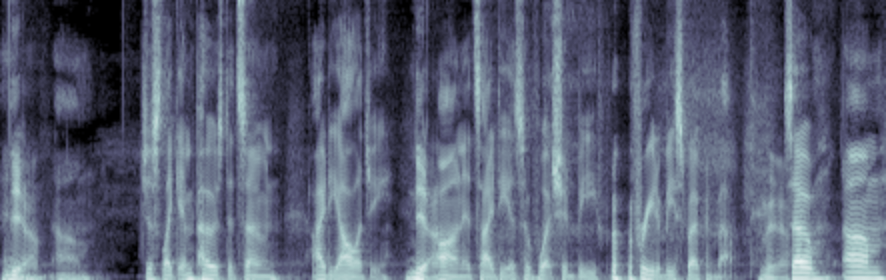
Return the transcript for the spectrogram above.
and Yeah. um, just like imposed its own ideology Yeah. on its ideas of what should be free to be spoken about. Yeah. So, um,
